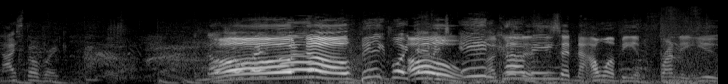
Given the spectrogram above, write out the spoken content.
Nice throw break. No Oh, throw break. Big boy oh damage my incoming. He said, "Nah, I want to be in front of you."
